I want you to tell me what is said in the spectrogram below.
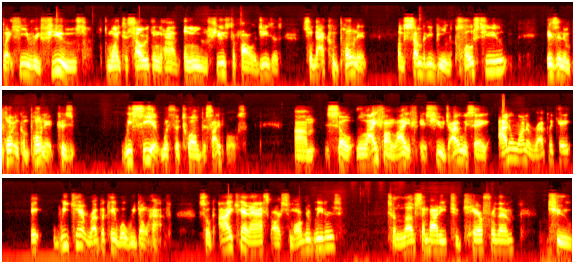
but he refused one to sell everything he had and he refused to follow Jesus. So that component of somebody being close to you is an important component because we see it with the 12 disciples. Um, so life on life is huge. I always say, I don't want to replicate it. We can't replicate what we don't have. So I can't ask our small group leaders to love somebody, to care for them, to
